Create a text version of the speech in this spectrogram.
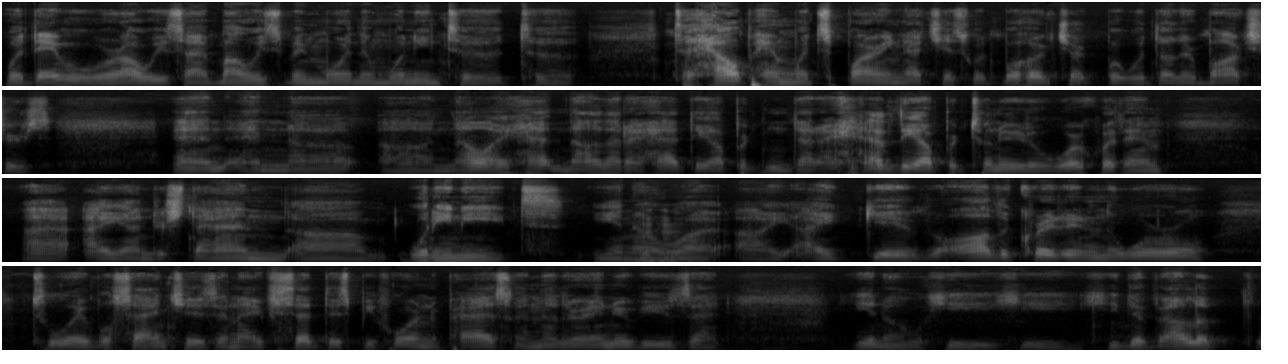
with Davo, we're always i've always been more than willing to to to help him with sparring not just with Bohachuk, but with other boxers and and uh, uh, now I had now that I had the oppor- that I have the opportunity to work with him, I, I understand um, what he needs. You know, uh, I I give all the credit in the world to Abel Sanchez, and I've said this before in the past in other interviews that. You know, he, he, he developed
